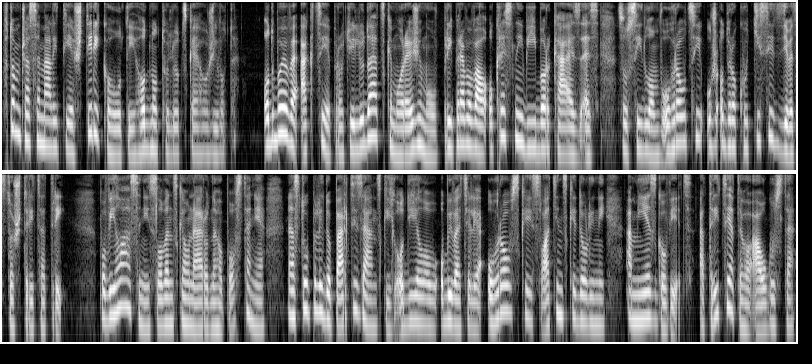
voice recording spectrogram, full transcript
V tom čase mali tie štyri kohúty hodnotu ľudského života. Odbojové akcie proti ľudáckému režimu pripravoval okresný výbor KSS so sídlom v Uhrovci už od roku 1943. Po vyhlásení Slovenského národného povstania nastúpili do partizánskych oddielov obyvatelia Uhrovskej, Slatinskej doliny a Miezgoviec a 30. augusta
